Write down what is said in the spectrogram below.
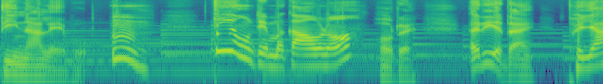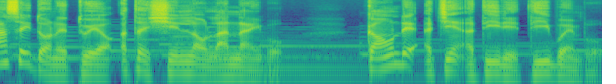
တည်နာလဲဖို့อืมတိယုံတယ်မကောင်းနော်ဟုတ်တယ်အဲ့ဒီအတိုင်းဖျားစိတ်တော်နဲ့တွေ့အောင်အသက်ရှင်းလောက်လန်းနိုင်ဖို့ကောင်းတဲ့အကျင့်အသီးတွေတီးပွင့်ဖို့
